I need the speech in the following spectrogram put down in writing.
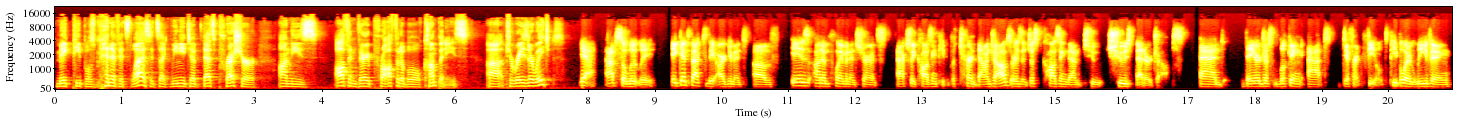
make people's benefits less. It's like we need to, that's pressure on these often very profitable companies uh, to raise their wages. Yeah, absolutely. It gets back to the argument of is unemployment insurance actually causing people to turn down jobs or is it just causing them to choose better jobs? And they are just looking at different fields. People are leaving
